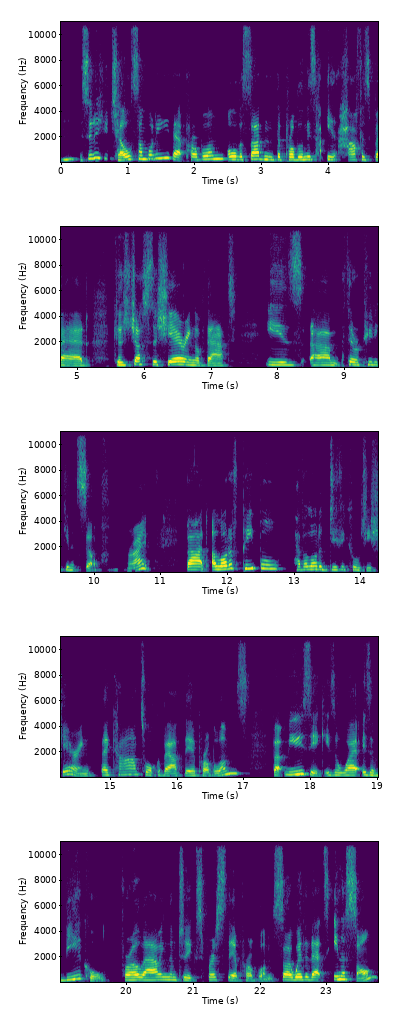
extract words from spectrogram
Mm-hmm. As soon as you tell somebody that problem, all of a sudden the problem is half as bad because just the sharing of that is um, therapeutic in itself, right? But a lot of people have a lot of difficulty sharing. They can't talk about their problems, but music is a way is a vehicle for allowing them to express their problems. So whether that's in a song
